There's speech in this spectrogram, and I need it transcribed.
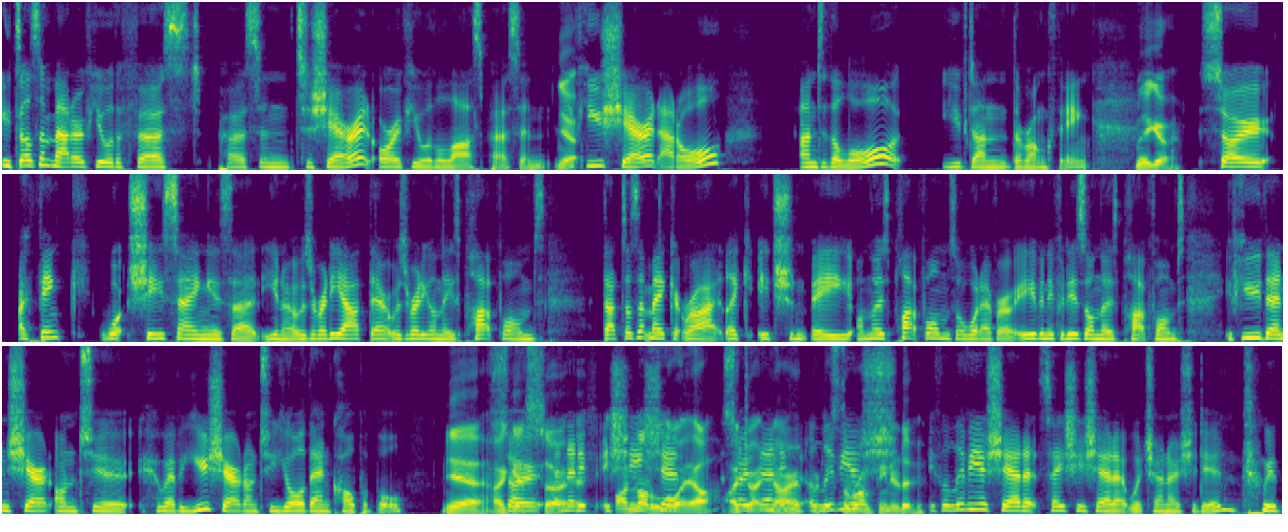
it doesn't matter if you were the first person to share it or if you were the last person. Yeah. If you share it at all under the law, you've done the wrong thing. There you go. So I think what she's saying is that, you know, it was already out there, it was already on these platforms. That doesn't make it right. Like it shouldn't be on those platforms or whatever. Even if it is on those platforms, if you then share it onto whoever you share it onto, you're then culpable. Yeah, I guess so. If, if I'm not a lawyer. so I don't know, if but it's the wrong thing to do. If Olivia shared it, say she shared it, which I know she did, with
